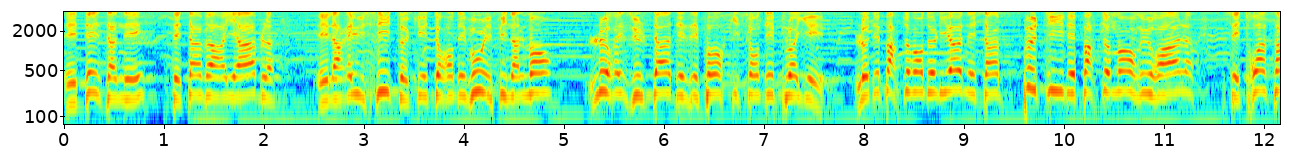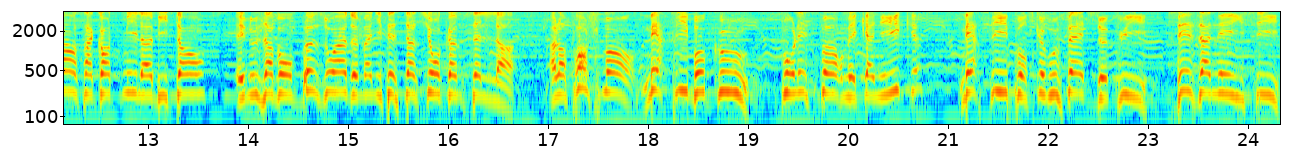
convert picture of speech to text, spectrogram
et des années. C'est invariable et la réussite qui est au rendez-vous est finalement le résultat des efforts qui sont déployés. Le département de Lyon est un petit département rural, c'est 350 000 habitants et nous avons besoin de manifestations comme celle-là. Alors franchement, merci beaucoup pour les sports mécaniques, merci pour ce que vous faites depuis des années ici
